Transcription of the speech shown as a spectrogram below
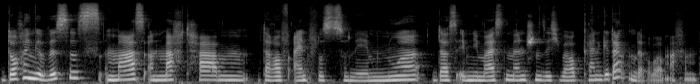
doch ein gewisses Maß an Macht haben, darauf Einfluss zu nehmen. Nur, dass eben die meisten Menschen sich überhaupt keine Gedanken darüber machen.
